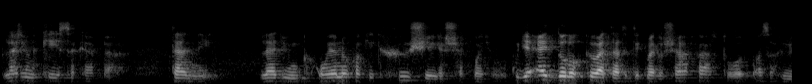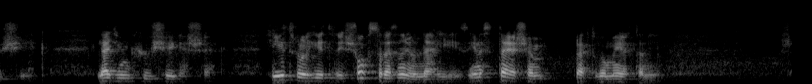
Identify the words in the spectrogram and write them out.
legyünk készek ebben tenni, legyünk olyanok, akik hűségesek vagyunk. Ugye egy dolog követeltetik meg a sáfártól, az a hűség. Legyünk hűségesek. Hétről hétre, és sokszor ez nagyon nehéz. Én ezt teljesen meg tudom érteni. És,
